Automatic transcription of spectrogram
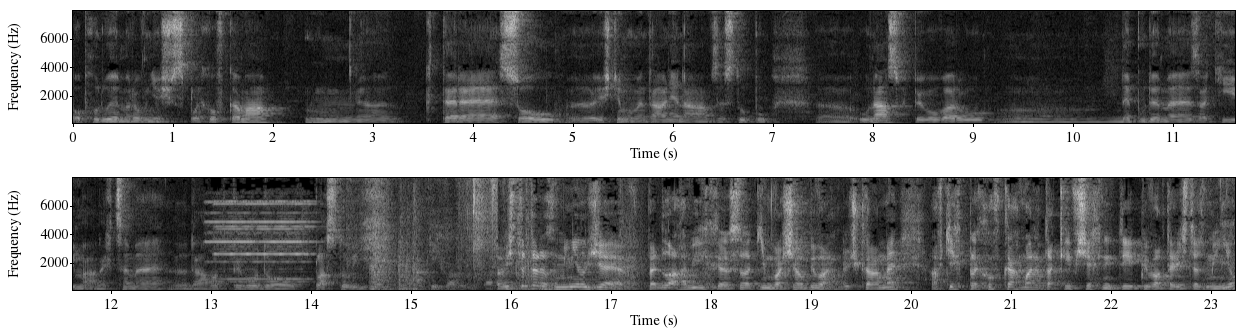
obchodujeme rovněž s plechovkama, mm, které jsou ještě momentálně na vzestupu. U nás v pivovaru nebudeme zatím a nechceme dávat pivo do plastových nějakých lahví. Vy jste teda zmínil, že v PET lahvích se zatím vašeho piva dočkáme a v těch plechovkách máte taky všechny ty piva, které jste zmínil?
